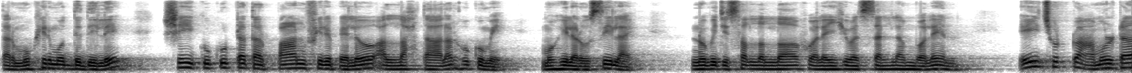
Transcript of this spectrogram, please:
তার মুখের মধ্যে দিলে, সেই কুকুরটা তার পান ফিরে পেল আল্লাহ তালার হুকুমে। মহিলার ওসিলায় নবীজি সাল্লাহু আলাইহাসাল্লাম বলেন, এই ছোট্ট আমলটা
